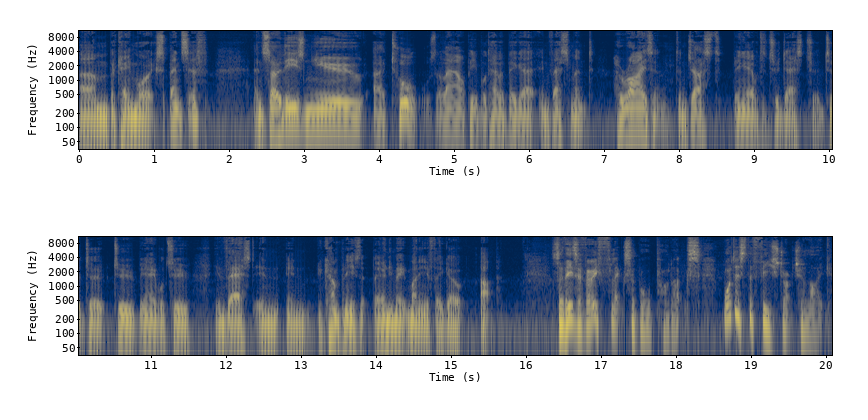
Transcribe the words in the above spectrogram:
um, became more expensive. And so these new uh, tools allow people to have a bigger investment horizon than just being able to to, to, to, to being able to invest in, in companies that they only make money if they go up. So these are very flexible products. What is the fee structure like?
